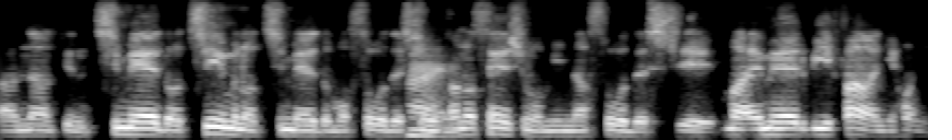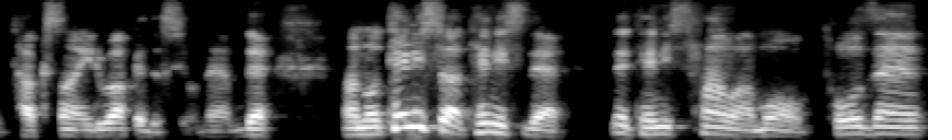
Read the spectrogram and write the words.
あなんていうの知名度、チームの知名度もそうですし、はい、他の選手もみんなそうですし、まあ、MLB ファンは日本にたくさんいるわけですよね。で、あのテニスはテニスで、ね、テニスファンはもう当然、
